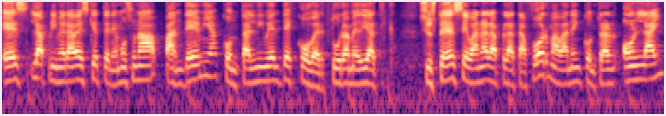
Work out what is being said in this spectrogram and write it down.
Es la primera vez que tenemos una pandemia con tal nivel de cobertura mediática. Si ustedes se van a la plataforma, van a encontrar online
